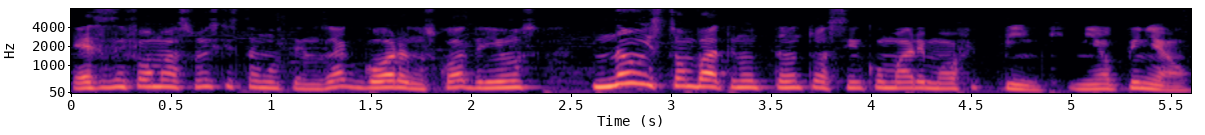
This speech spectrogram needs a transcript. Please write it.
essas informações que estamos tendo agora nos quadrinhos não estão batendo tanto assim com Marimoth Pink, minha opinião.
